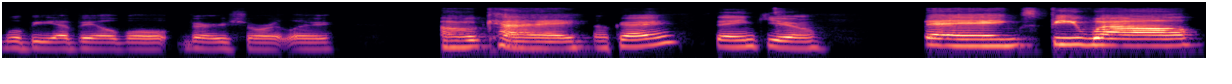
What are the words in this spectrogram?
will be available very shortly. Okay. Okay. Thank you. Thanks. Be well.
